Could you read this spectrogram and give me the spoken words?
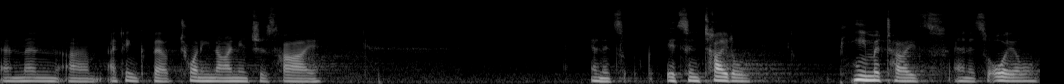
and then um, I think about 29 inches high. And it's, it's entitled Hematites, and it's oil,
